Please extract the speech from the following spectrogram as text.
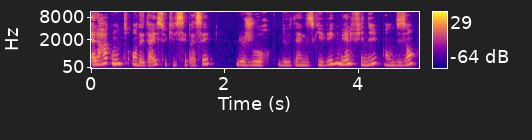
Elle raconte en détail ce qu'il s'est passé le jour de Thanksgiving, mais elle finit en disant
